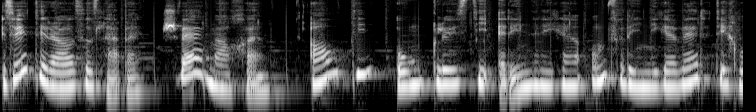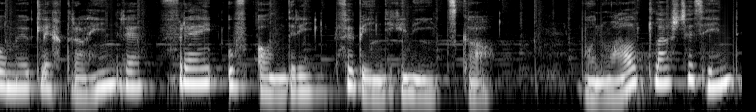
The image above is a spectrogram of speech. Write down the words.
Es wird dir also das Leben schwer machen. Alte, ungelöste Erinnerungen und Verbindungen werden dich womöglich daran hindern, frei auf andere Verbindungen einzugehen. Wo noch Altlasten sind,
